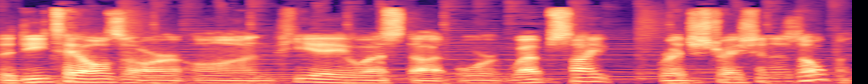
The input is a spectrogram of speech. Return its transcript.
The details are on paos.org website. Registration is open.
